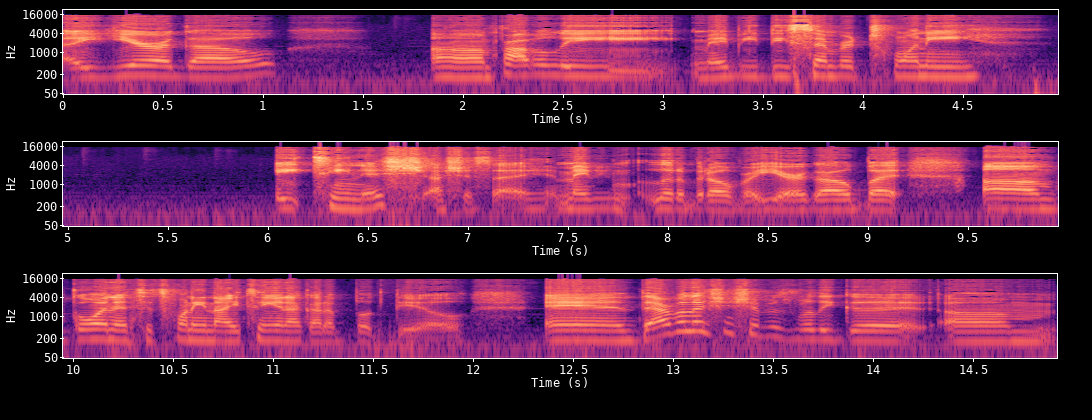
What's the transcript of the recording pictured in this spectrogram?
a year ago, um, probably maybe December twenty 18ish, I should say, maybe a little bit over a year ago. But um, going into 2019, I got a book deal, and that relationship is really good. Um,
